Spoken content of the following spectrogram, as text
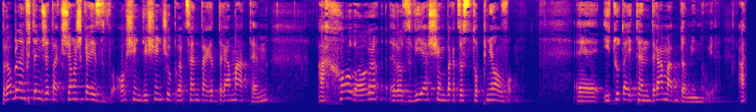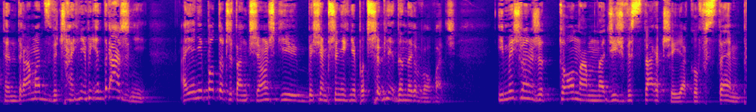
Problem w tym, że ta książka jest w 80% dramatem, a horror rozwija się bardzo stopniowo. E, I tutaj ten dramat dominuje. A ten dramat zwyczajnie mnie drażni. A ja nie po to czytam książki, by się przy nich niepotrzebnie denerwować. I myślę, że to nam na dziś wystarczy jako wstęp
